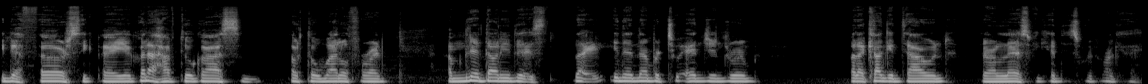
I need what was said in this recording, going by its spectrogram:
in the third sick bay. You're gonna have to go ask Dr. Weddle for it. I'm nearly down in this like in the number two engine room. But I can't get down there unless we get this working. Okay.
